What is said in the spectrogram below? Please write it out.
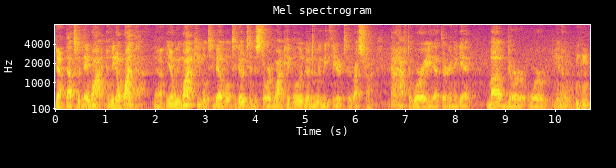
Yeah. That's what they want, and we don't want that. Yeah. You know, we want people to be able to go to the store. We want people to go to the movie theater, to the restaurant, not have to worry that they're going to get mugged or, or you know, Mhm.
